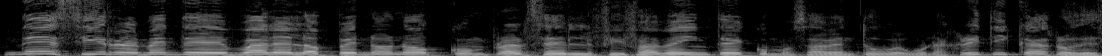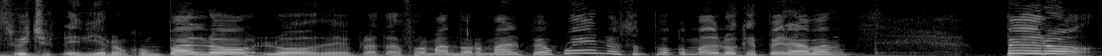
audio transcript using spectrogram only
de si realmente vale la pena o no comprarse el FIFA 20. Como saben, tuvo algunas críticas. Los de Switch le dieron con palo, los de plataforma normal, pero bueno, es un poco más de lo que esperaban. Pero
